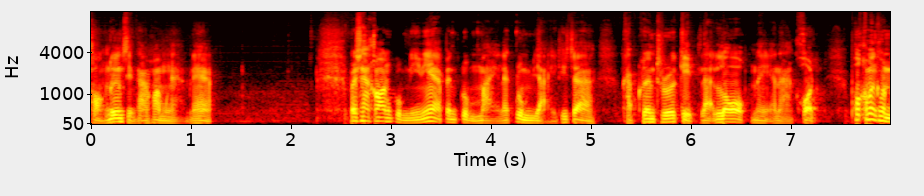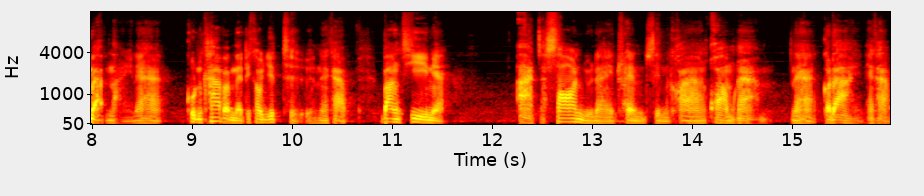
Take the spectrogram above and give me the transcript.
ของเรื่องสินค้าความงามนะฮะ ประชากรกลุ่มนี้เนี่ยเป็นกลุ่มใหม่และกลุ่มใหญ่ที่จะขับเคลื่อนธุรกิจและโลกในอนาคต พวกเขาเป็นคนแบบไหนนะฮะคุณค่าแบบไหนที่เขายึดถือนะครับ บางทีเนี่ยอาจจะซ่อนอยู่ในเทรนด์สินค้าความงามนะฮะก็ได้นะครับ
